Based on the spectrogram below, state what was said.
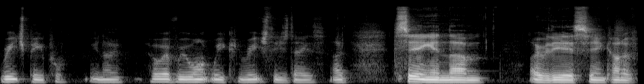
reach people. You know, whoever we want, we can reach these days. I, seeing in um, over the years seeing kind of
